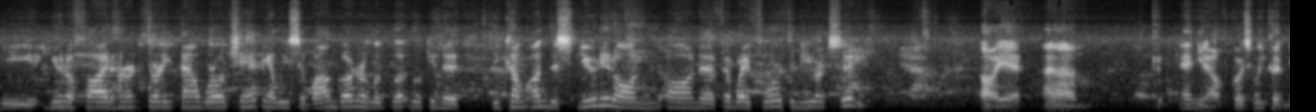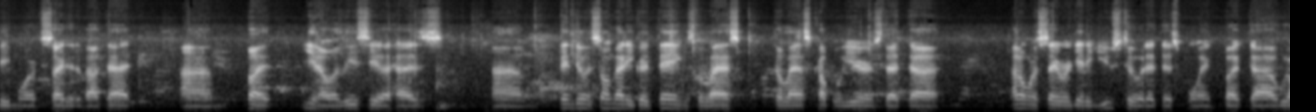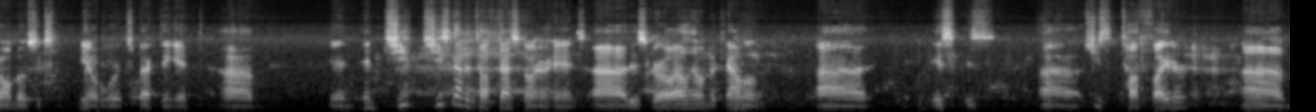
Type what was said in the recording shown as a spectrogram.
the unified 130 pound world champion Lisa Baumgardner look, look, looking to become undisputed on on uh, February 4th in New York City. Oh yeah, um, and you know, of course, we couldn't be more excited about that. Um, but you know, Alycia has um, been doing so many good things the last the last couple years that. Uh, I don't want to say we're getting used to it at this point, but uh, we almost, ex- you know, we're expecting it. Um, and and she she's got a tough test on her hands. Uh, this girl, Elhem Mekhaled, uh, is is uh, she's a tough fighter. Um,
